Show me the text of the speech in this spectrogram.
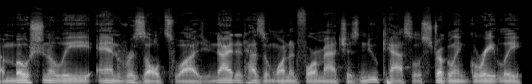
emotionally and results wise. United hasn't won in four matches. Newcastle is struggling greatly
